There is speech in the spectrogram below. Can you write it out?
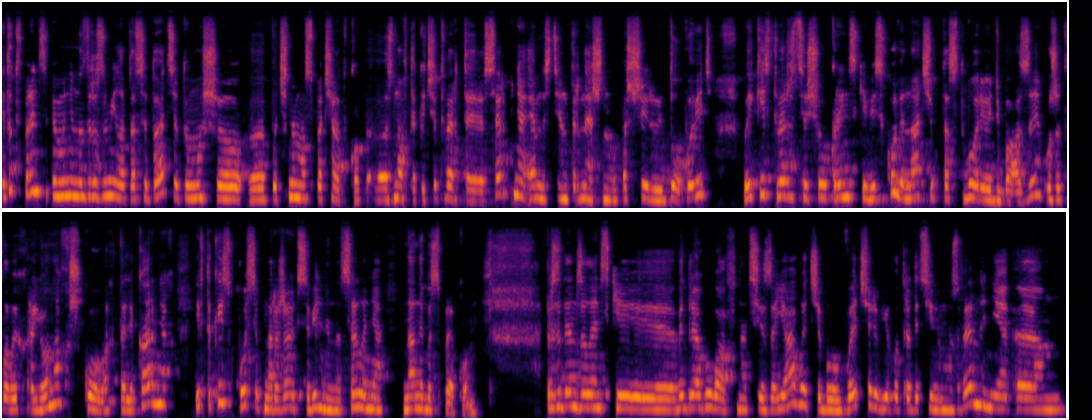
І тут, в принципі, мені не зрозуміла та ситуація, тому що е, почнемо спочатку. Е, Знов таки, 4 серпня Amnesty International поширює доповідь, у якій стверджується, що українські військові, начебто, створюють бази у житлових районах, школах та лікарнях, і в такий спосіб наражають цивільне населення на небезпеку. Президент Зеленський відреагував на ці заяви. Це було ввечері в його традиційному зверненні. Ем,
